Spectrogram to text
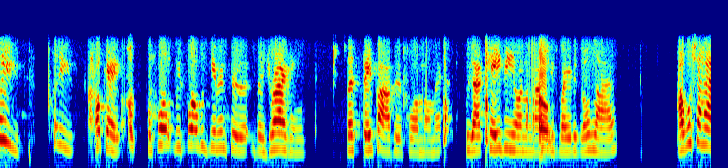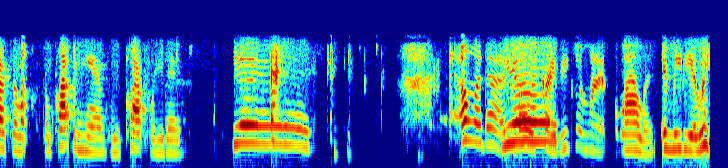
Please, please. Okay, before before we get into the, the dragging, let's stay positive for a moment. We got KB on the line. Oh. She's ready to go live. I wish I had some some clapping hands. We clap for you, babe. Yay! Oh my God, Yeah. Bo is crazy. He came on wilding immediately.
